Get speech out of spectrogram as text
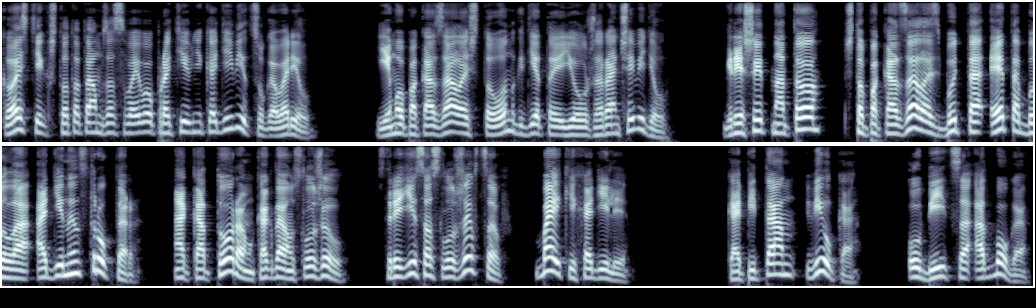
Костик что-то там за своего противника девицу говорил. Ему показалось, что он где-то ее уже раньше видел. Грешит на то, что показалось, будто это была один инструктор, а о котором, когда он служил, среди сослуживцев байки ходили. Капитан Вилка. Убийца от Бога.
